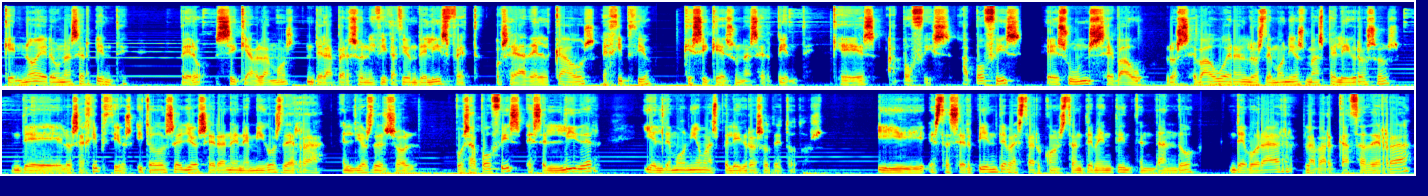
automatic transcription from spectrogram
que no era una serpiente, pero sí que hablamos de la personificación del Isfet, o sea, del caos egipcio, que sí que es una serpiente, que es Apophis. Apophis es un Sebau. Los Sebau eran los demonios más peligrosos de los egipcios y todos ellos eran enemigos de Ra, el dios del sol. Pues Apophis es el líder y el demonio más peligroso de todos. Y esta serpiente va a estar constantemente intentando devorar la barcaza de Ra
